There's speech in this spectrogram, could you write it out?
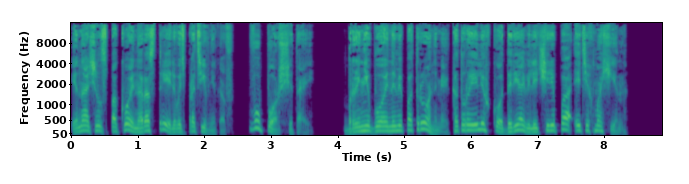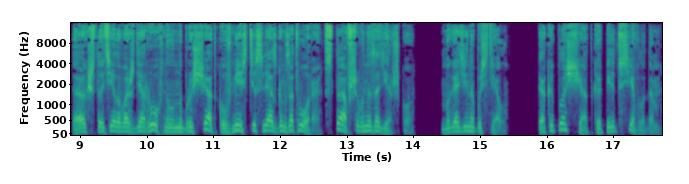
и начал спокойно расстреливать противников. В упор, считай. Бронебойными патронами, которые легко дырявили черепа этих махин. Так что тело вождя рухнуло на брусчатку вместе с лязгом затвора, ставшего на задержку. Магазин опустел. Как и площадка перед Всевладом,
